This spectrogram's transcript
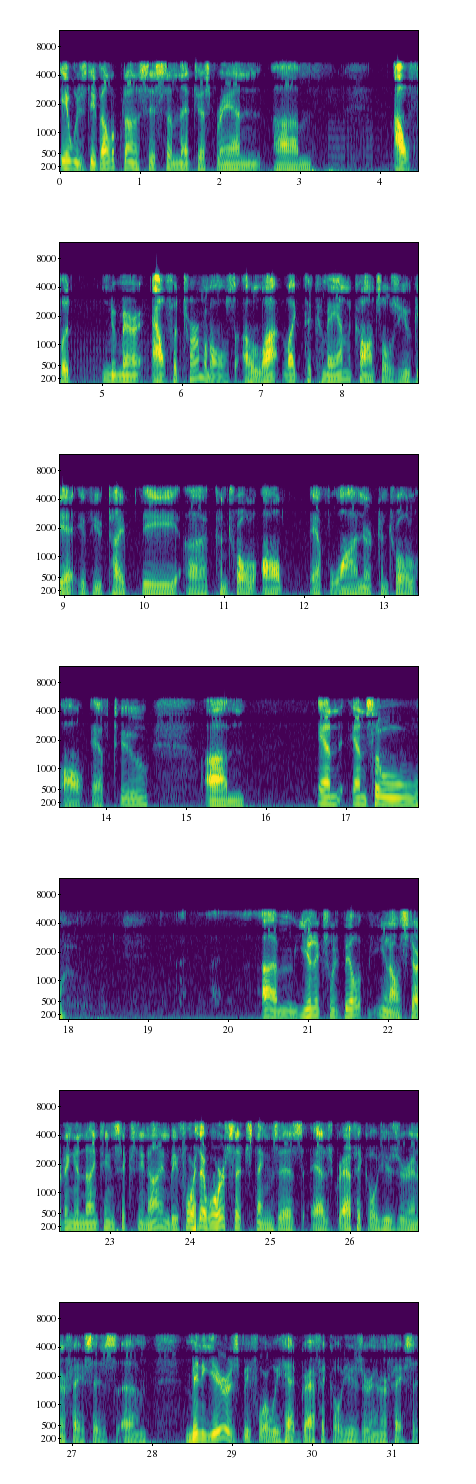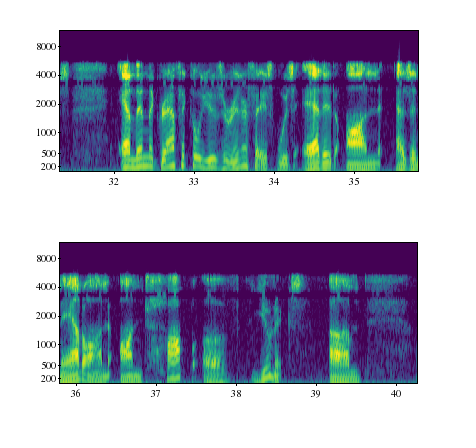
it was developed on a system that just ran um, alpha numeric alpha terminals, a lot like the command consoles you get if you type the uh, Control Alt F1 or Control Alt F2, um, and and so um, Unix was built, you know, starting in 1969, before there were such things as as graphical user interfaces. Um, many years before we had graphical user interfaces. And then the graphical user interface was added on as an add-on on top of Unix. Um,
